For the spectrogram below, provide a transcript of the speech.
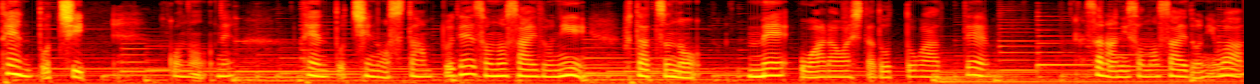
天と地このね天と地のスタンプでそのサイドに2つの目を表したドットがあってさらにそのサイドには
